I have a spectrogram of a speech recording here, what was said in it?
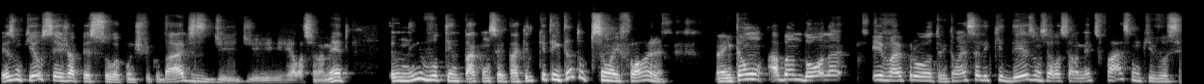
Mesmo que eu seja a pessoa com dificuldades de, de relacionamento, eu nem vou tentar consertar aquilo, porque tem tanta opção aí fora né? Então, abandona e vai para o outro. Então, essa liquidez nos relacionamentos faz com que você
